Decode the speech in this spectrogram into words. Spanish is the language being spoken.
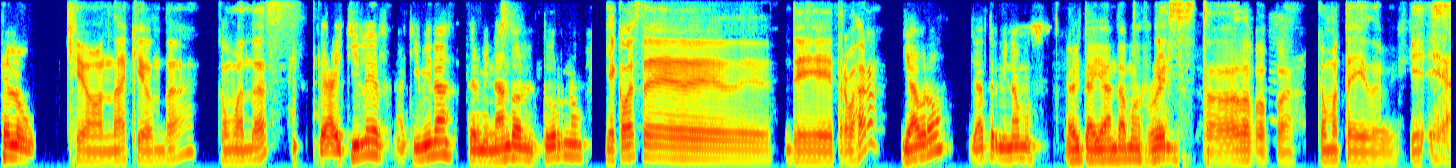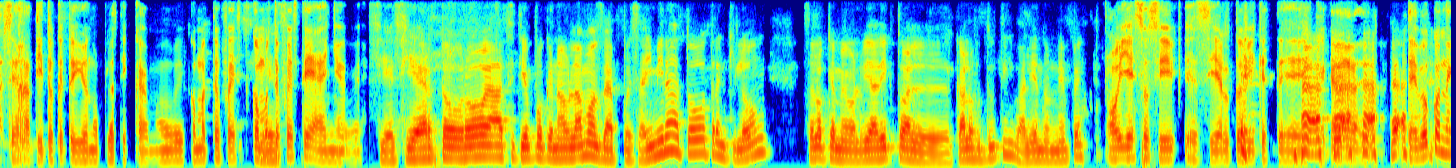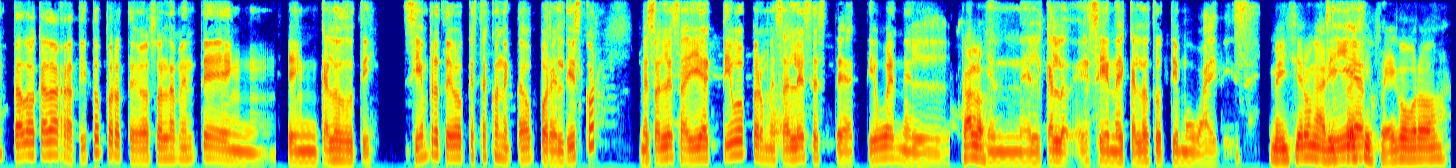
Hello, ¿Qué onda? ¿Qué onda? ¿Cómo andas? ¿qué hay, Killer? Aquí mira, terminando el turno. ¿Ya acabaste de, de trabajar? ¿Ya, bro? Ya terminamos. Ahorita ya andamos ready. Eso es todo, papá. ¿Cómo te ha ido, güey? Eh, eh, Hace ratito que tú y yo no platicamos, güey. ¿Cómo te fue? Sí ¿Cómo te fue este año, güey? sí es cierto, bro. Hace tiempo que no hablamos. de- Pues ahí mira, todo tranquilón. Solo que me volví adicto al Call of Duty, valiendo un nepe. Oye, eso sí, es cierto, vi que te, que a cada, te veo conectado a cada ratito, pero te veo solamente en, en Call of Duty. Siempre te veo que estás conectado por el Discord. Me sales ahí activo, pero me sales este activo en el, Call of, en el Call eh, sí, en el Call of Duty Mobile, dice. me hicieron adicto Sí, a ese juego, bro.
